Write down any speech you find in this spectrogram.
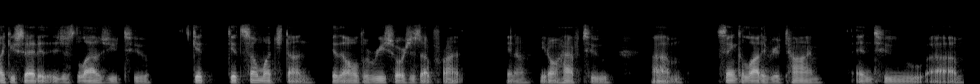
like you said, it, it just allows you to get get so much done get all the resources up front. You know, you don't have to um, sink a lot of your time into um,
